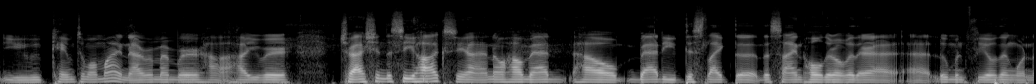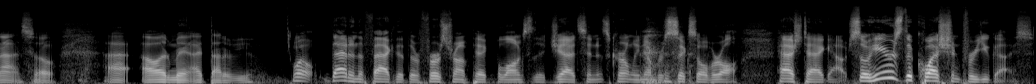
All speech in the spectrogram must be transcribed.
you came to my mind. I remember how, how you were trashing the Seahawks. Yeah, I know how mad, how bad you disliked the, the sign holder over there at, at Lumen Field and whatnot. So I I'll admit I thought of you. Well, that and the fact that their first round pick belongs to the Jets and it's currently number six overall. Hashtag ouch. So here's the question for you guys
